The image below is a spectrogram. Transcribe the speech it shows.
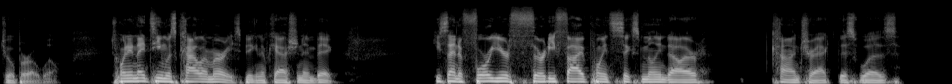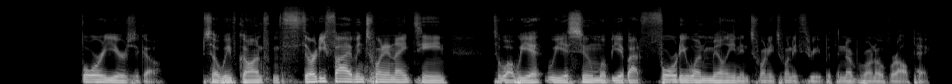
Joe Burrow will. 2019 was Kyler Murray, speaking of cashing in big. He signed a four year, $35.6 million contract. This was four years ago. So we've gone from 35 in 2019 to what we we assume will be about 41 million in 2023 but the number one overall pick.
